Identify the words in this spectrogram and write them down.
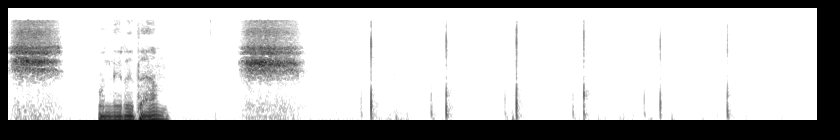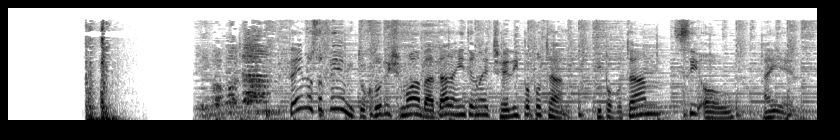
ששש, הוא נרדם. ששש. תאים נוספים תוכלו לשמוע באתר האינטרנט של היפופוטם, היפופוטם, co.il.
